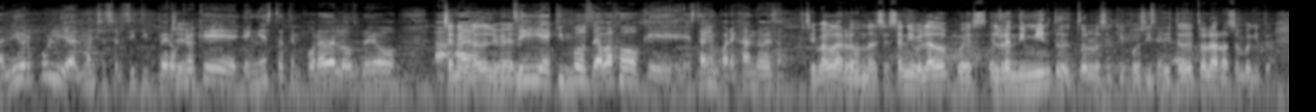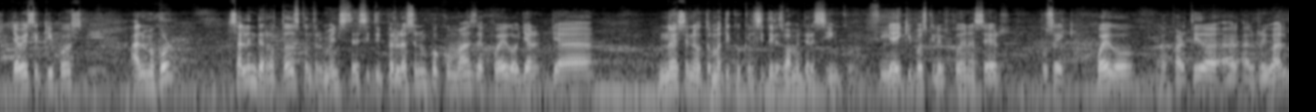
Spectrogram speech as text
a Liverpool y al Manchester City, pero creo que en esta temporada los veo... A, se ha nivelado el nivel. Sí, equipos de abajo que están emparejando eso. Si va la redundancia, se ha nivelado pues el rendimiento de todos los equipos y, te doy toda la razón, poquito. Ya ves equipos, a lo mejor salen derrotados contra el Manchester City, pero lo hacen un poco más de juego, ya... ya no es en automático que el City les va a meter 5. Sí. Y hay equipos que les pueden hacer pues, juego, eh, partido al, al rival.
